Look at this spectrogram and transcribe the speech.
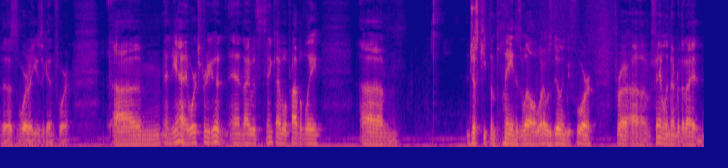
that's the word I use again for it. Um, and yeah, it works pretty good. And I would think I will probably um, just keep them plain as well. What I was doing before for a family member that I had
